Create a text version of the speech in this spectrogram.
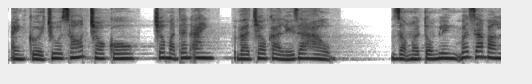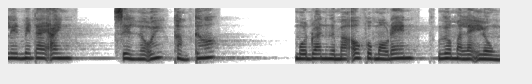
Anh cười chua xót cho cô, Cho bản thân anh Và cho cả Lý Gia Hảo. Giọng nói Tống Linh bất giác vang lên bên tai anh. Xin lỗi, thẩm tước Một đoàn người mặc âu phục màu đen, Gương mặt lạnh lùng,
